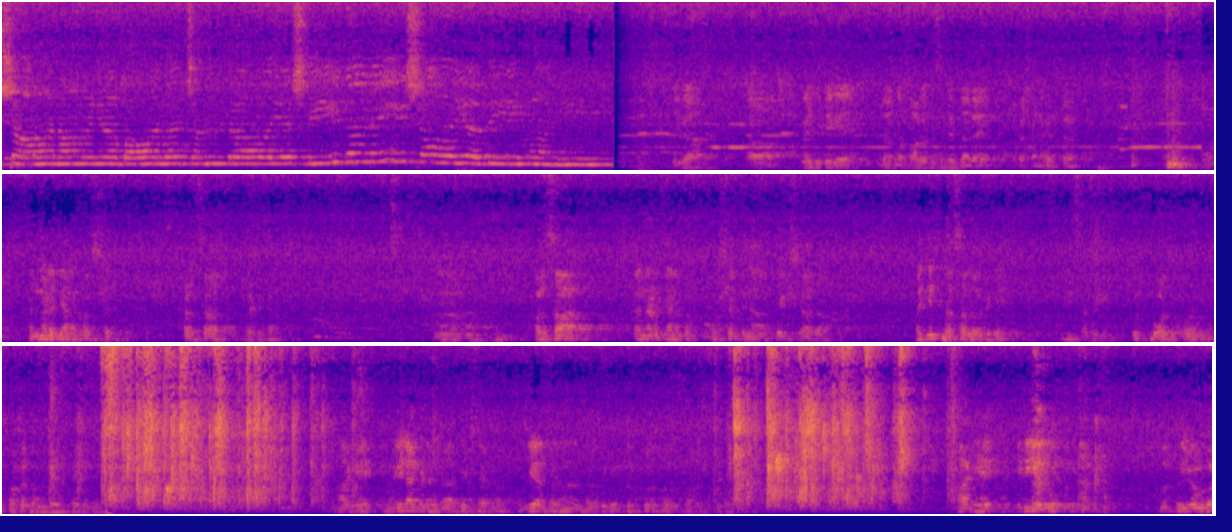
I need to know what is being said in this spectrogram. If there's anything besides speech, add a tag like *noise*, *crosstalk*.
गजेशानाय बालचन्द्राय श्रीगणेशाय धीमहि ಈಗ ಆ, ವೇದಿಕೆಗೆ ಇದನ್ನು ಸ್ವಾಗತಿಸಲಿದ್ದಾರೆ ಪ್ರಕಾಶನ ಹೇಳ್ತಾರೆ ಕನ್ನಡ ಜಾನ ಪರಿಷತ್ ಕಳಸ ಘಟಕ ಆ, ಕಳಸ ಕನ್ನಡ ಜಾನಪದ ಪರಿಷತ್ತಿನ ಅಧ್ಯಕ್ಷರಾದ ಅಜಿತ್ ಪ್ರಸಾದ್ ಅವರಿಗೆ ಈ ಸಭೆಗೆ ಹೃತ್ಪೂರ್ವಕವಾಗಿ ಸ್ವಾಗತವನ್ನು ಬಯಸ್ತಾ ಇದ್ದೇನೆ ಹಾಗೆ ಮಹಿಳಾ ಘಟಕದ ಅಧ್ಯಕ್ಷರಾದ ವಿಜಯ ಸದಾನಂದ ಅವರಿಗೆ ಹೃತ್ಪೂರ್ವಕವಾಗಿ ಹಾಗೆ ಹಿರಿಯರು ಮತ್ತು ಯೋಗ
